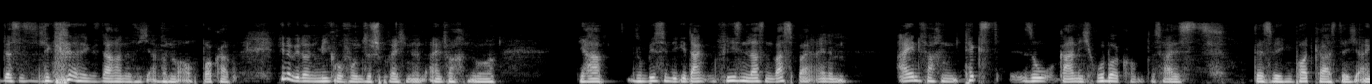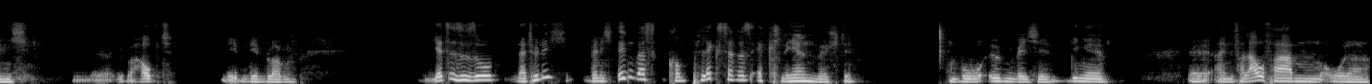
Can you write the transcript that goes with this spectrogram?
das ist, liegt allerdings daran, dass ich einfach nur auch Bock habe, hin und wieder ein Mikrofon zu sprechen und einfach nur, ja, so ein bisschen die Gedanken fließen lassen, was bei einem einfachen Text so gar nicht rüberkommt. Das heißt, deswegen podcaste ich eigentlich äh, überhaupt neben dem Bloggen. Jetzt ist es so, natürlich, wenn ich irgendwas Komplexeres erklären möchte, wo irgendwelche Dinge äh, einen Verlauf haben oder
